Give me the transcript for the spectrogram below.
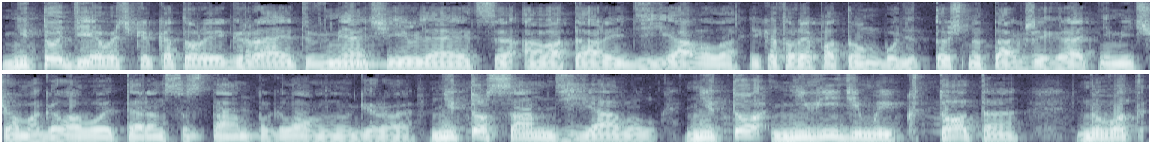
Не то девочка, которая играет в мяч и является аватарой дьявола, и которая потом будет точно так же играть не мячом, а головой Терренса Стампа, главного героя. Не то сам дьявол, не то невидимый кто-то, но вот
